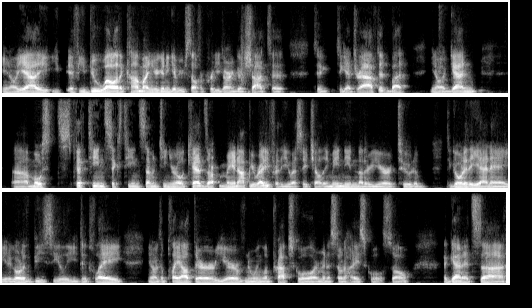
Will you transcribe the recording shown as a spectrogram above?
you know, yeah, you, if you do well at a combine, you're going to give yourself a pretty darn good shot to to to get drafted. But you know, again, uh, most 15, 16, 17 year old kids are, may not be ready for the USHL. They may need another year or two to to go to the NA, to go to the BC League, to play, you know, to play out their year of New England prep school or Minnesota high school. So again, it's uh,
